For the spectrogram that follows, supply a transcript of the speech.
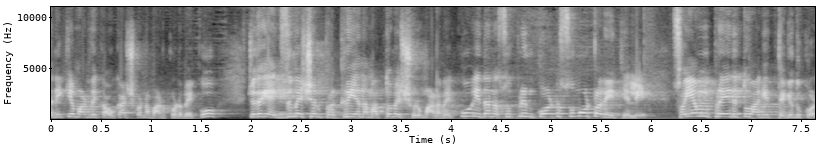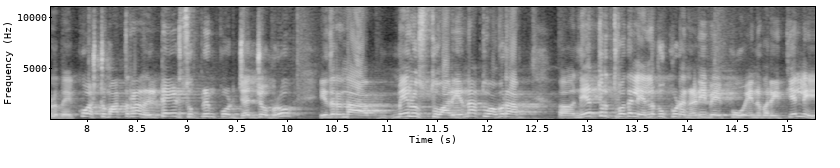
ತನಿಖೆ ಮಾಡೋದಕ್ಕೆ ಅವಕಾಶವನ್ನು ಮಾಡಿಕೊಡಬೇಕು. ಜೊತೆಗೆ ಎಕ್ಸಿಮೇಷನ್ ಪ್ರಕ್ರಿಯೆಯನ್ನು ಮತ್ತೊಮ್ಮೆ ಶುರು ಮಾಡಬೇಕು. ಇದನ್ನು ಸುಪ್ರೀಂ ಕೋರ್ಟ್ ಸುಮೋಟೋ ರೀತಿಯಲ್ಲಿ ಸ್ವಯಂ ಪ್ರೇರಿತವಾಗಿ ತೆಗೆದುಕೊಳ್ಳಬೇಕು ಅಷ್ಟು ಮಾತ್ರ ರಿಟೈರ್ಡ್ ಸುಪ್ರೀಂ ಕೋರ್ಟ್ ಜಡ್ಜ್ ಒಬ್ಬರು ಇದರನ್ನ ಮೇಲುಸ್ತುವಾರಿಯನ್ನ ಅಥವಾ ಅವರ ನೇತೃತ್ವದಲ್ಲಿ ಎಲ್ಲವೂ ಕೂಡ ನಡಿಬೇಕು ಎನ್ನುವ ರೀತಿಯಲ್ಲಿ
